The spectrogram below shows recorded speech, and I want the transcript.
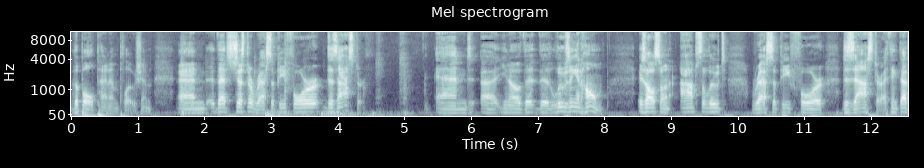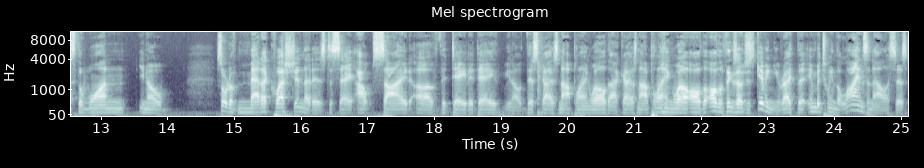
the bullpen implosion. And that's just a recipe for disaster. And, uh, you know, the, the losing at home is also an absolute recipe for disaster. I think that's the one, you know, sort of meta question that is to say outside of the day to day, you know, this guy's not playing well, that guy's not playing well, all the all the things I was just giving you, right? The in between the lines analysis,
